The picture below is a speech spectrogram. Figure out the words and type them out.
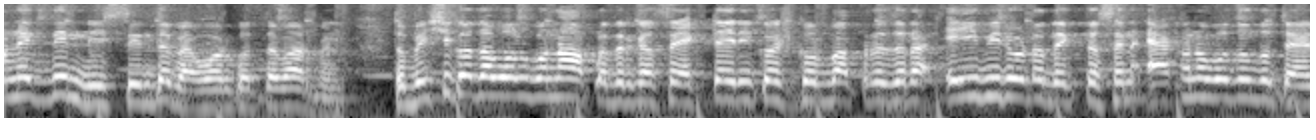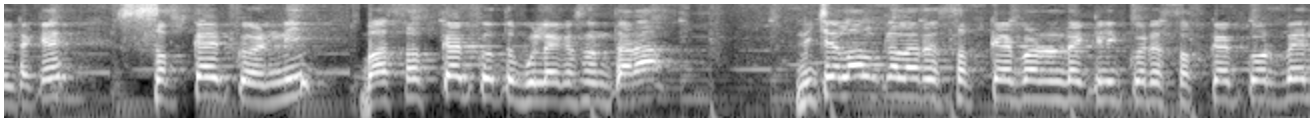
অনেকদিন নিশ্চিন্তে ব্যবহার করতে পারবেন। তো বেশি কথা বলব না, আপনাদের কাছে একটাই রিকোয়েস্ট করব, আপনারা যারা এই ভিডিওটা দেখতেছেন, এখনও পর্যন্ত চ্যানেলটাকে সাবস্ক্রাইব করেননি বা সাবস্ক্রাইব করতে ভুলে গেছেন তারা নিচে লাল কালারের সাবস্ক্রাইব বাটনটা ক্লিক করে সাবস্ক্রাইব করবেন,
